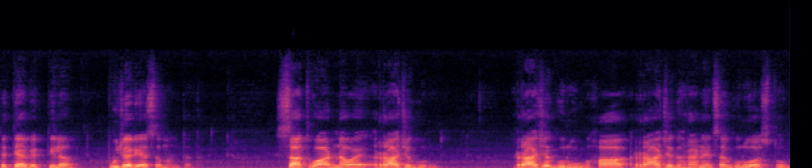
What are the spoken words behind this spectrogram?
तर त्या व्यक्तीला पुजारी असं म्हणतात. सातवा आडनाव आहे राजगुरू. राजगुरू हा राजघराण्याचा गुरु असतो.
